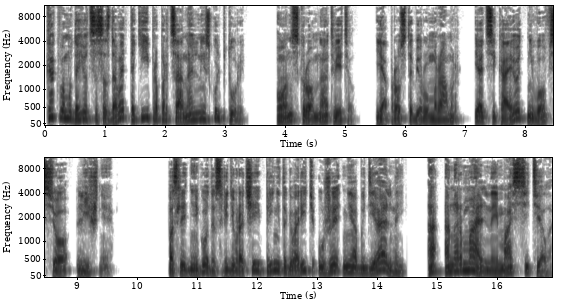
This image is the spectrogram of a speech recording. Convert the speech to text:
как вам удается создавать такие пропорциональные скульптуры? Он скромно ответил, я просто беру мрамор и отсекаю от него все лишнее. Последние годы среди врачей принято говорить уже не об идеальной, а о нормальной массе тела,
